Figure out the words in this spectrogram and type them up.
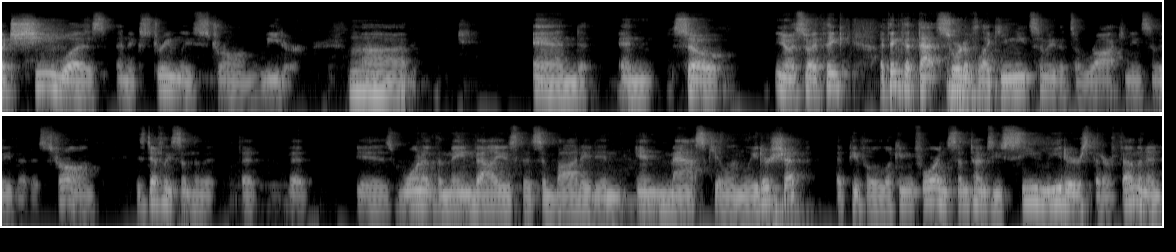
but she was an extremely strong leader. Mm. Uh, and and so you know so i think i think that that sort of like you need somebody that's a rock you need somebody that is strong is definitely something that that that is one of the main values that's embodied in in masculine leadership that people are looking for and sometimes you see leaders that are feminine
